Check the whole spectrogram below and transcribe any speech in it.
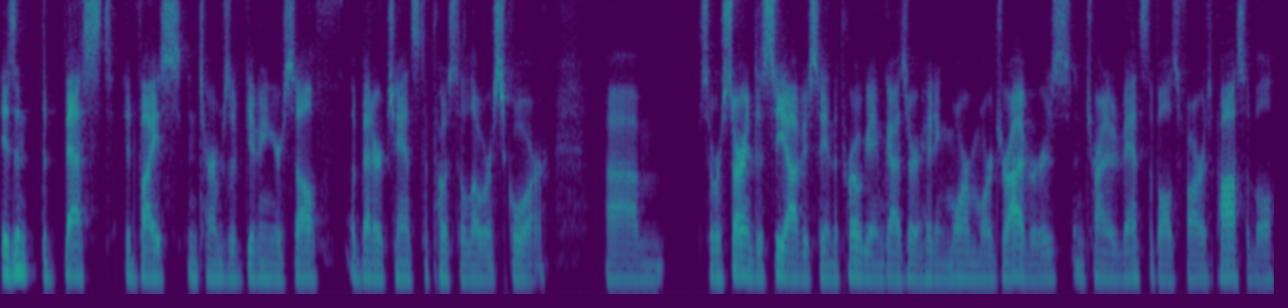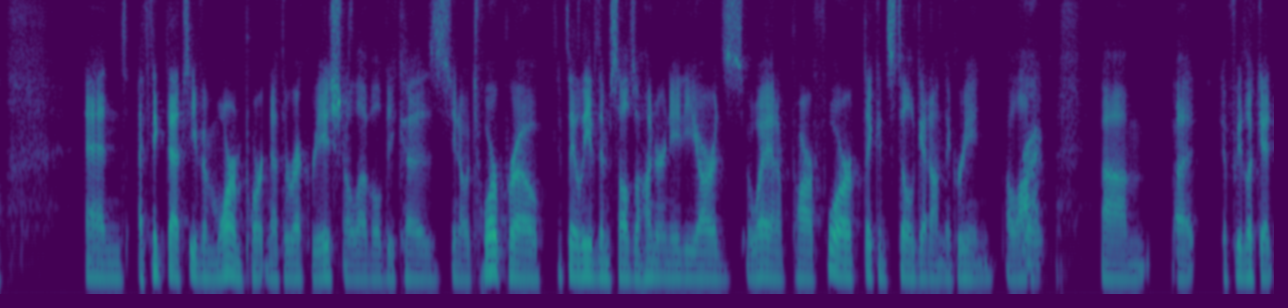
isn't the best advice in terms of giving yourself a better chance to post a lower score. Um, so we're starting to see, obviously, in the pro game, guys are hitting more and more drivers and trying to advance the ball as far as possible. And I think that's even more important at the recreational level because, you know, tour pro, if they leave themselves 180 yards away on a par four, they could still get on the green a lot. Right. Um, but if we look at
